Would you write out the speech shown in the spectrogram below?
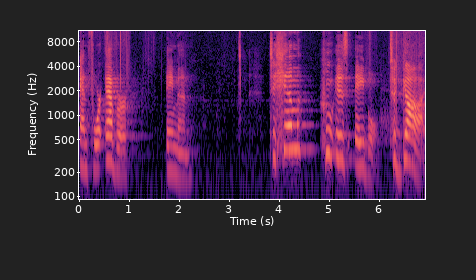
and forever. Amen. To him who is able, to God,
